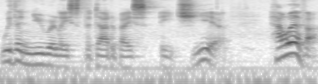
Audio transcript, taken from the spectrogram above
with a new release of the database each year. However,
